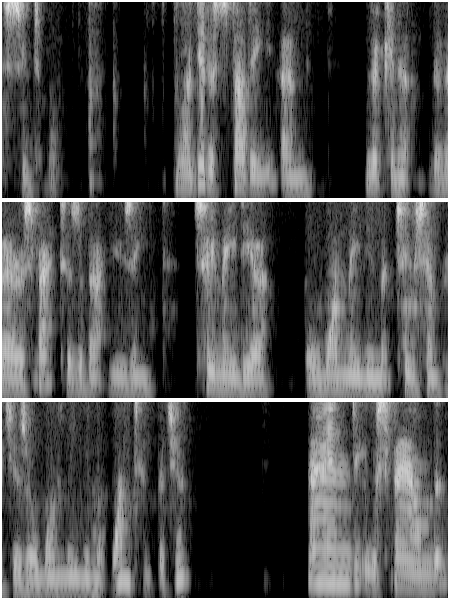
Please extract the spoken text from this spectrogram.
suitable? Well, I did a study um, looking at the various factors about using two media or one medium at two temperatures or one medium at one temperature. And it was found that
